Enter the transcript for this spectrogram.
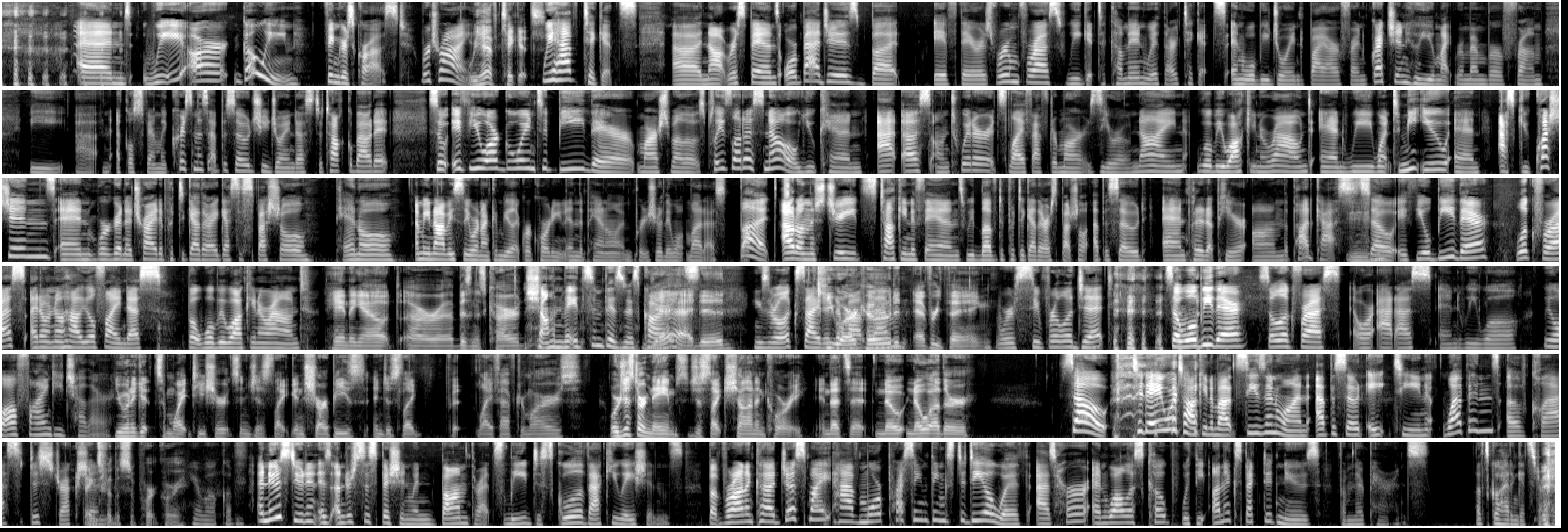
and we are going. Fingers crossed. We're trying. we have tickets. We have tickets, uh, not wristbands or badges, but if there's room for us, we get to come in with our tickets. And we'll be joined by our friend Gretchen, who you might remember from the uh, an Echolls Family Christmas episode. She joined us to talk about it. So if you are going to be there, Marshmallows, please let us know. You can at us on Twitter. It's Life After Mars 09. We'll be walking around and we want to meet you and ask you questions. And we're going to try to put together, I guess, a special panel. I mean, obviously, we're not going to be like recording in the panel. I'm pretty sure they won't let us. But out on the streets, talking to fans, we'd love to put together a special episode and put it up here on the podcast. So if you'll be there, look for us. I don't know how you'll find us, but we'll be walking around. handing out our uh, business cards. Sean made some business cards. Yeah, I did. He's real excited QR code them. and everything. We're super legit. so we'll be there. So look for us or at us, and we will we will all find each other. You want to get some white T-shirts and just like in Sharpies and just like put "Life After Mars" or just our names, just like Sean and Corey, and that's it. No, no other. So, today we're talking about season one, episode 18 Weapons of Class Destruction. Thanks for the support, Corey. You're welcome. A new student is under suspicion when bomb threats lead to school evacuations. But Veronica just might have more pressing things to deal with as her and Wallace cope with the unexpected news from their parents. Let's go ahead and get started.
